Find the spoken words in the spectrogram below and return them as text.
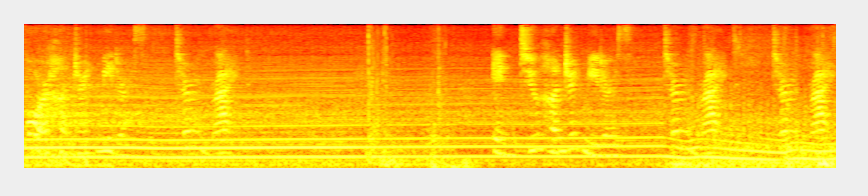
400 meters, turn right. In 200 meters, turn right. Turn right.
